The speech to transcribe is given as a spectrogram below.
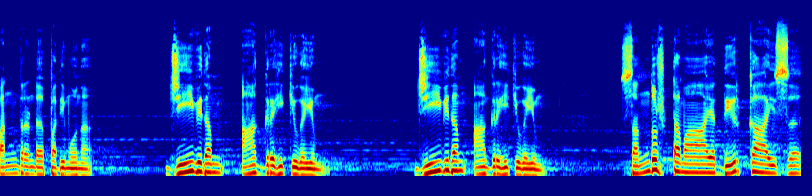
പന്ത്രണ്ട് പതിമൂന്ന്. ജീവിതം ആഗ്രഹിക്കുകയും ജീവിതം ആഗ്രഹിക്കുകയും സന്തുഷ്ടമായ ദീർഘായുസ്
